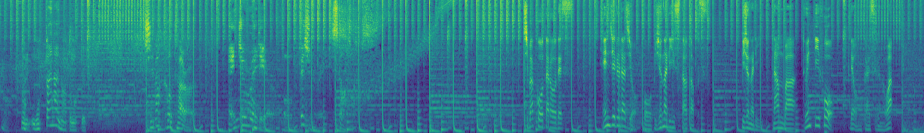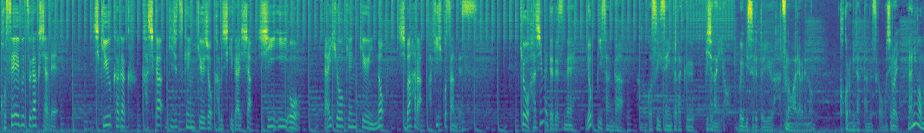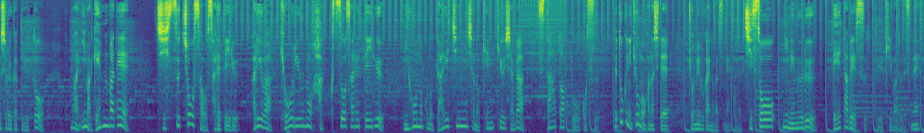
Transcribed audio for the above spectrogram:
ったいないなと思って千葉幸太郎エンジェルラディオ for Visionary Startups 千葉幸太郎です。エンジェルラジオ for ビジョナリースタートアップス。ビジョナリーナンバー24でお迎えするのは古生物学者で地球科学可視化技術研究所株式会社 CEO 代表研究員の柴原明彦さんです。今日初めてですねヨッピーさんがあのご推薦いただくビジョナリーをお呼びするという初の我々の試みだったんですが面白い何が面白いかというと、まあ、今現場で地質調査をされているあるいは恐竜の発掘をされている日本のこの第一人者の研究者がスタートアップを起こす。で特に今日のお話で興味深いのがですねこの地層に眠るデータベースというキーワードですね。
